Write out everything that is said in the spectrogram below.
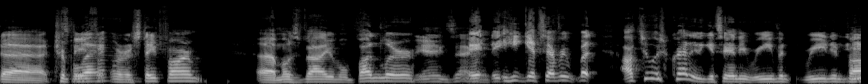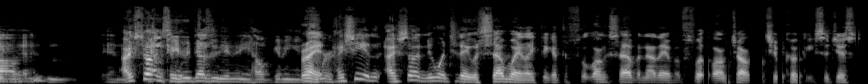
uh, AAA Farm. or State Farm, uh, most valuable bundler. Yeah, exactly. It- it- he gets every, but I'll to his credit, he gets Andy Reid, Reid involved. Yeah, and, and I saw- Kelce, who doesn't need any help getting a Right. commercial. I see. An, I saw a new one today with Subway. Like they got the foot long sub, and now they have a foot long chocolate chip cookie. So just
